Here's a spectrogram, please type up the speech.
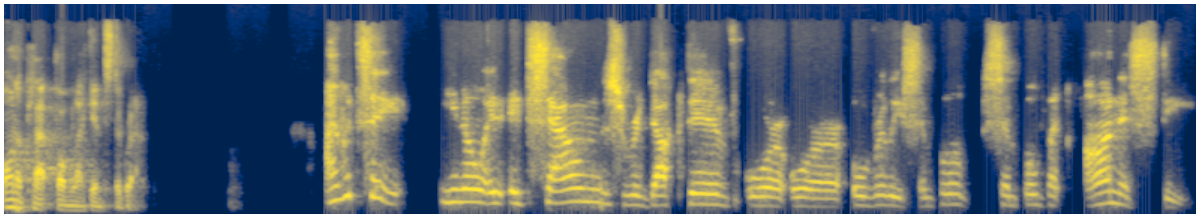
on a platform like Instagram? I would say, you know, it, it sounds reductive or or overly simple, simple, but honesty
